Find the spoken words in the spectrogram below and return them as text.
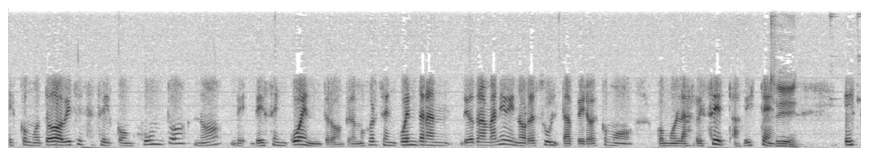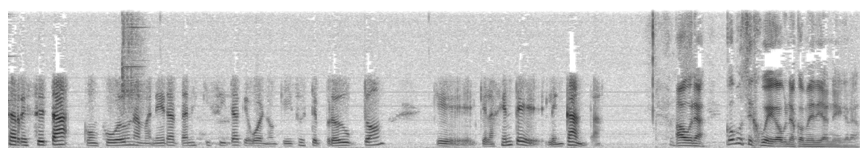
es como todo, a veces es el conjunto, ¿no? De, ese encuentro, que a lo mejor se encuentran de otra manera y no resulta, pero es como, como las recetas, ¿viste? Sí. Esta receta conjugó de una manera tan exquisita que, bueno, que hizo este producto que, la gente le encanta. Ahora, ¿cómo se juega una comedia negra?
